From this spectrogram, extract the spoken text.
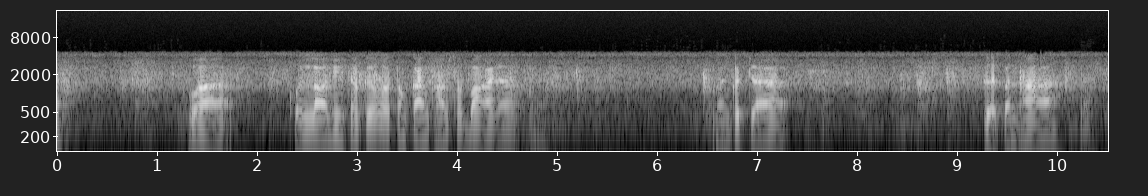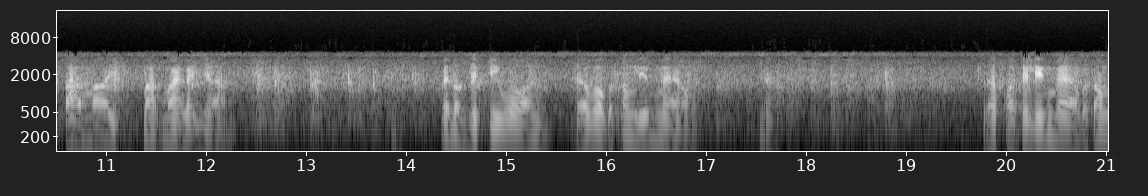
นะ ว่าคนเรานี่ถ้าเกิดว่าต้องการความสบายแล้วนะมันก็จะเกิดปัญหานะตามมาอีกมากมายหลายอย่าง ไม่ต้องเยึดจีวร แต่ว่าก็ต้องเลี้ยงแมวนะแล้วพอจะเลี้ยงแมวก็ต้อง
